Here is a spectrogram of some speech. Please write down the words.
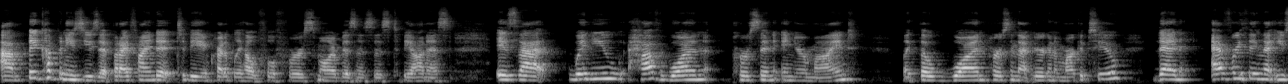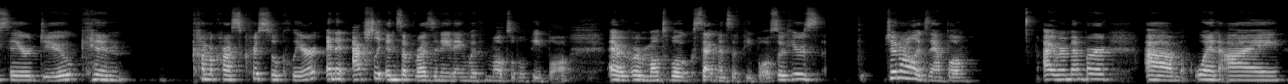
Um, big companies use it, but I find it to be incredibly helpful for smaller businesses, to be honest is that when you have one person in your mind, like the one person that you're going to market to, then everything that you say or do can come across crystal clear and it actually ends up resonating with multiple people uh, or multiple segments of people. So here's general example. I remember um, when I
